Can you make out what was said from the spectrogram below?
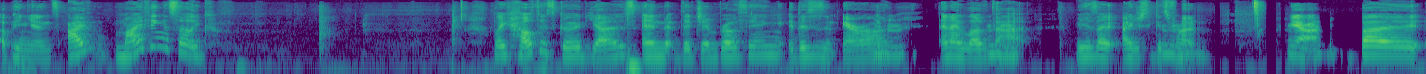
opinions. I my thing is that like. Like health is good, yes, and the gym bro thing. This is an era, Mhm. and I love Mhm. that because I I just think it's Mhm. fun. Yeah. But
